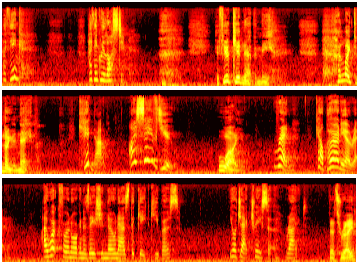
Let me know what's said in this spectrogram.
I think. I think we lost him. If you're kidnapping me, I'd like to know your name. Kidnap? I saved you. Who are you? Wren. Calpurnia Wren. I work for an organization known as the Gatekeepers. You're Jack Tracer, right? That's right.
